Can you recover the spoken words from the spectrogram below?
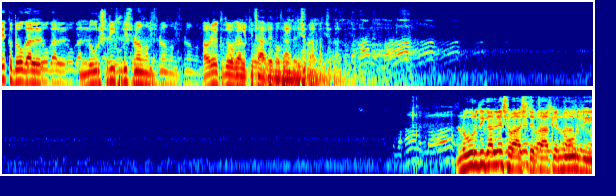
ایک دو گل نور شریف دی سنا اور ایک دو گل کتاب مبین دی سنا نور دی گل اس واسطے تاکہ نور دی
